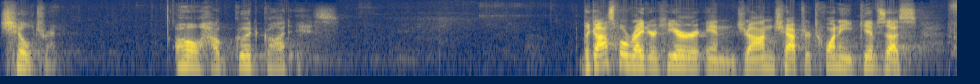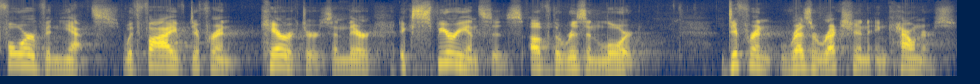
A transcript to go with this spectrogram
children. Oh, how good God is. The gospel writer here in John chapter 20 gives us four vignettes with five different characters and their experiences of the risen Lord, different resurrection encounters.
